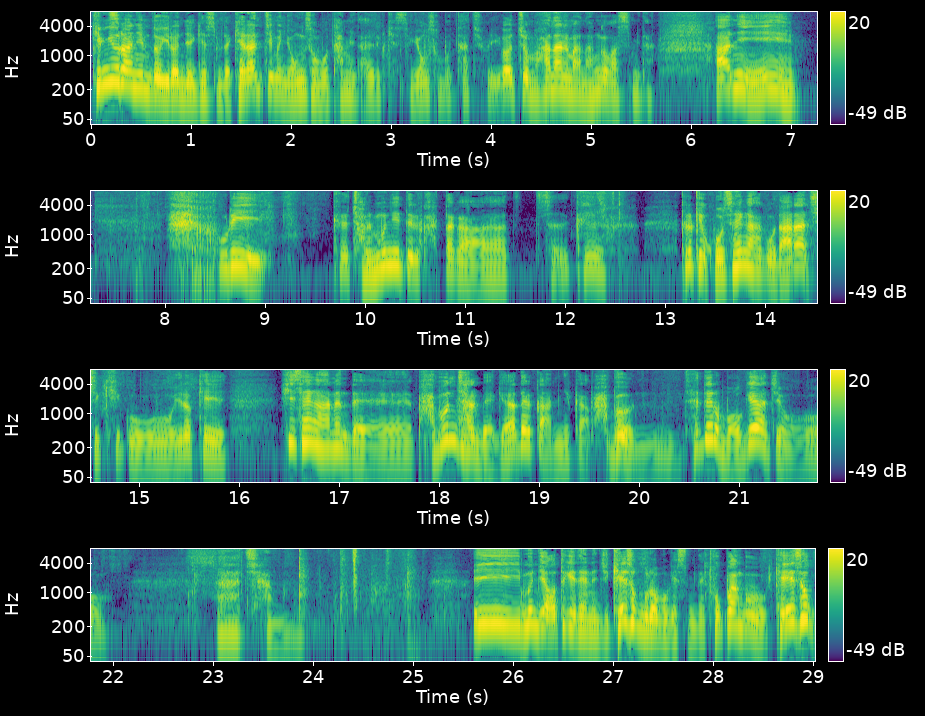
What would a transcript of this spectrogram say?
김유라 님도 이런 얘기 했습니다. 계란찜은 용서 못 합니다. 이렇게 해서 용서 못 하죠. 이거 좀 화날만 한 것 같습니다. 아니, 우리 그 젊은이들 갖다가 그 그렇게 고생하고 나라 지키고 이렇게 희생하는데 밥은 잘 먹여야 될 거 아닙니까? 밥은 제대로 먹여야죠. 아, 참. 이 문제 어떻게 되는지 계속 물어보겠습니다. 국방부 계속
